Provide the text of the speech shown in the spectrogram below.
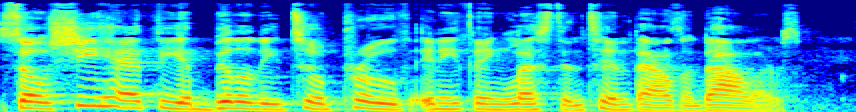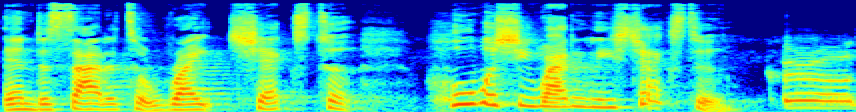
So she had the ability to approve anything less than ten thousand dollars and decided to write checks to. Who was she writing these checks to? Girl, Girl,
